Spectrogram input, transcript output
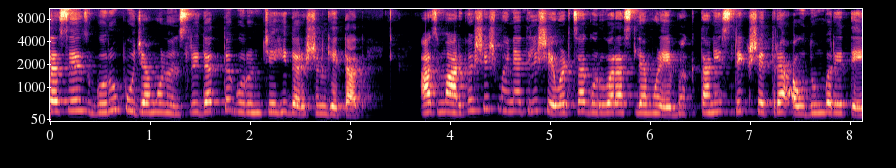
तसेच गुरुपूजा म्हणून श्रीदत्त गुरूंचेही दर्शन घेतात. आज मार्गशीर्ष महिन्यातील शेवटचा गुरुवार असल्यामुळे भक्तांनी श्री क्षेत्र औदुंबर येथे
